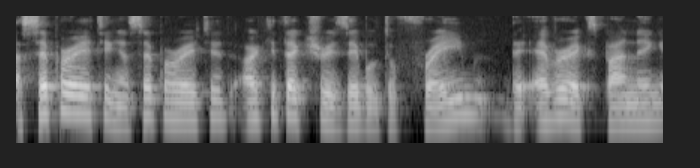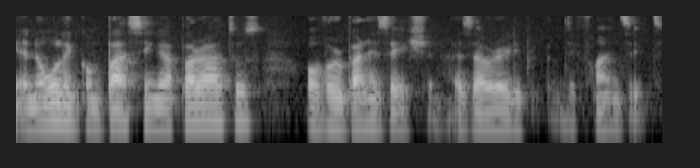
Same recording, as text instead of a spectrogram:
As separating and separated, architecture is able to frame the ever-expanding and all-encompassing apparatus of urbanization, as Aureli defines it.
